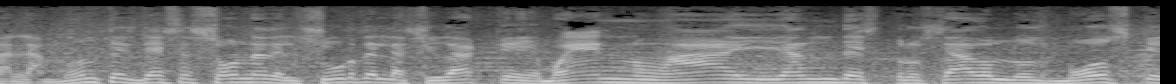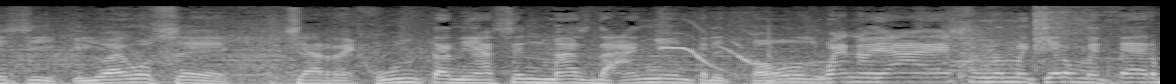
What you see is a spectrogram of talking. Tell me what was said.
talamontes de esa zona del sur de la ciudad que, bueno, ay, han destrozado los bosques y, luego se, se arrejuntan y hacen más daño entre todos. Bueno, ya, eso no me quiero meter.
